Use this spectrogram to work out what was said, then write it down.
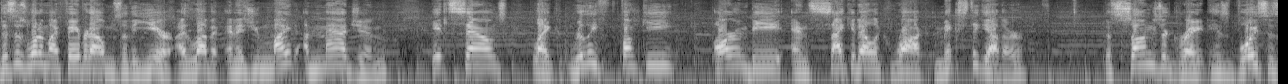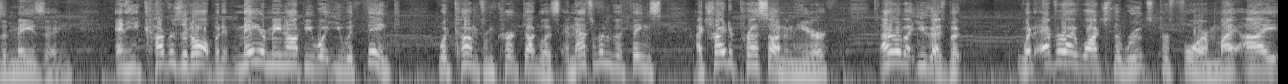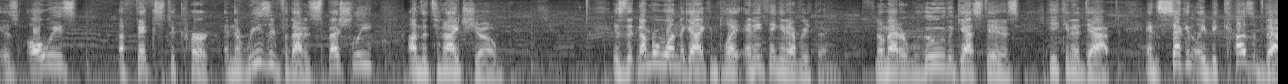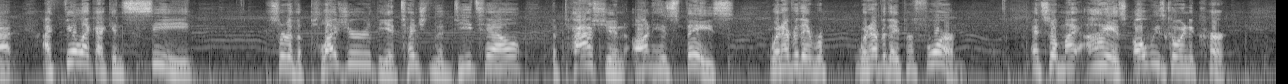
This is one of my favorite albums of the year. I love it. And as you might imagine, it sounds like really funky R&B and psychedelic rock mixed together. The songs are great, his voice is amazing, and he covers it all, but it may or may not be what you would think would come from Kirk Douglas. And that's one of the things I try to press on in here. I don't know about you guys, but whenever I watch the Roots perform, my eye is always affixed to Kirk. And the reason for that, especially on The Tonight Show, is that number one, the guy can play anything and everything. No matter who the guest is, he can adapt. And secondly, because of that, I feel like I can see sort of the pleasure, the attention to detail, the passion on his face whenever they re- whenever they perform. And so my eye is always going to Kirk.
